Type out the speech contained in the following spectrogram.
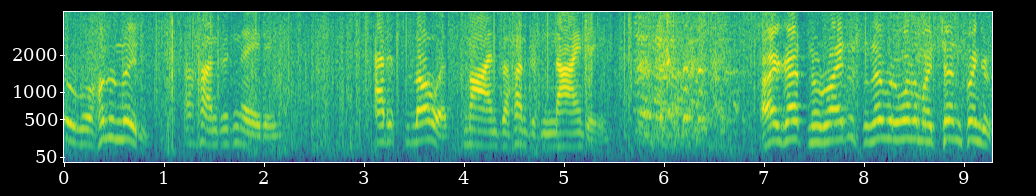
of 180. 180. At its lowest, mine's 190. I got neuritis in every one of my ten fingers.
